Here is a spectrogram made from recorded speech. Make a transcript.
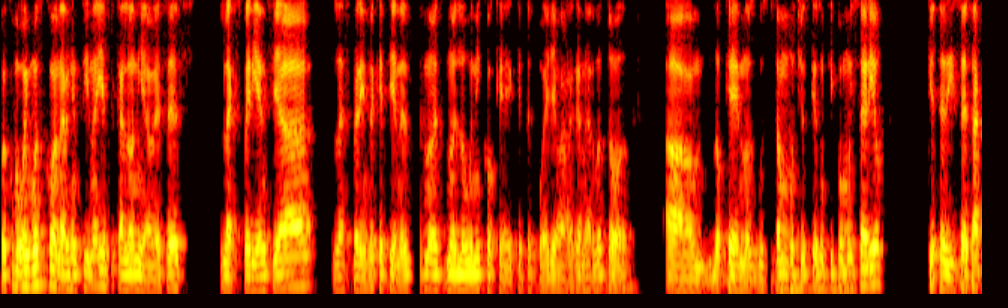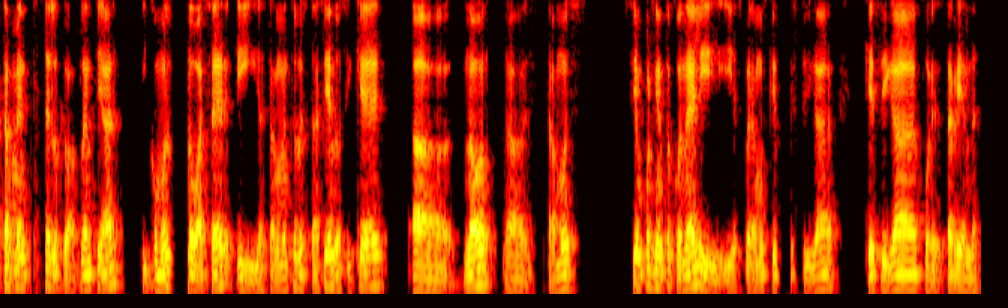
pues como vimos con Argentina y Scaloni, a veces la experiencia, la experiencia que tienes no es, no es lo único que, que te puede llevar a ganarlo todo. Um, lo que nos gusta mucho es que es un tipo muy serio, que te dice exactamente lo que va a plantear y cómo lo va a hacer y hasta el momento lo está haciendo. Así que, uh, no, uh, estamos 100% con él y, y, esperamos que siga, que siga por esta rienda.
